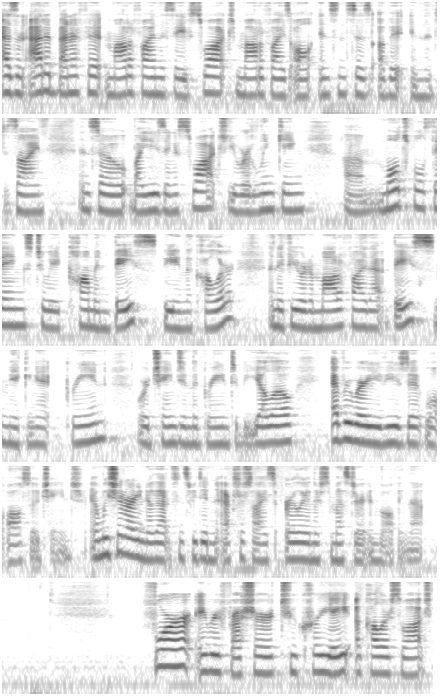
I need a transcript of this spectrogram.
As an added benefit, modifying the save swatch modifies all instances of it in the design. And so by using a swatch, you are linking um, multiple things to a common base, being the color. And if you were to modify that base, making it green or changing the green to be yellow, everywhere you've used it will also change. And we should already know that since we did an exercise earlier in the semester involving that. For a refresher, to create a color swatch,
